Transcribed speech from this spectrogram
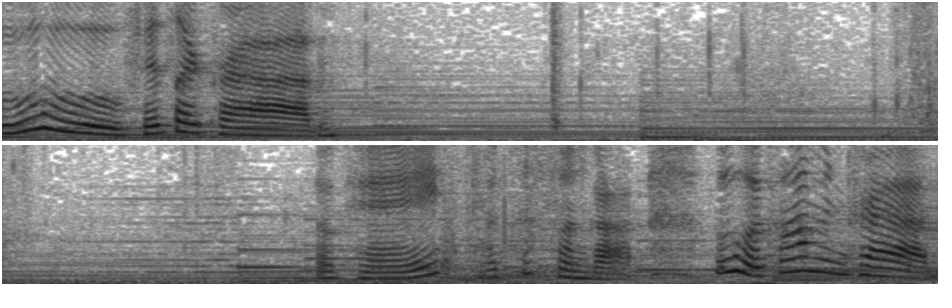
Ooh, fiddler crab. Okay, what's this one got? Ooh, a common crab.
